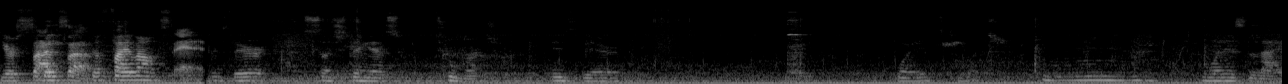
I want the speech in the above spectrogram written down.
Your salsa. the five ounce. Is there such thing as too much? Is there like, what is too much? Mm. What is life?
